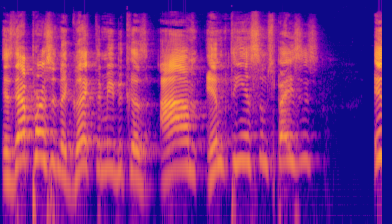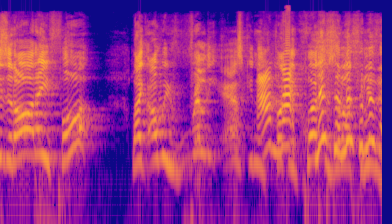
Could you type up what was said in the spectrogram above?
Is that person neglecting me because I'm emptying some spaces? Is it all they fault? Like, are we really asking these I'm fucking not- questions? listen, in our listen, listen. community?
